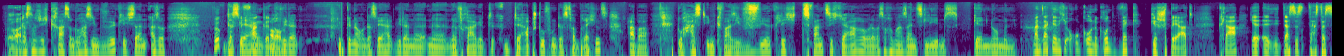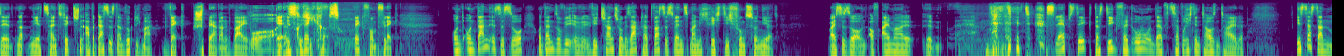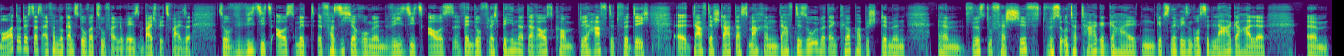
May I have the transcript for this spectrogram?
Boah, das ist natürlich krass. Und du hast ihm wirklich sein, also Wirklich das wäre auch wieder, Genau, und das wäre halt wieder eine, eine, eine Frage der Abstufung des Verbrechens. Aber du hast ihm quasi wirklich 20 Jahre oder was auch immer seines Lebens genommen. Man sagt ja nicht oh- ohne Grund weggesperrt. Klar, ja, äh, das ist das, das ist jetzt Science Fiction, aber das ist dann wirklich mal wegsperren, weil Boah, er ist richtig weg, krass. weg vom Fleck. Und, und dann ist es so, und dann so wie, wie Chan schon gesagt hat, was ist, wenn es mal nicht richtig funktioniert? Weißt du, so und auf einmal ähm, Slapstick, das Ding fällt um und der zerbricht in tausend Teile. Ist das dann Mord oder ist das einfach nur ganz doofer Zufall gewesen, beispielsweise? So, wie, wie sieht's aus mit äh, Versicherungen? Wie sieht's aus, wenn du vielleicht behindert da rauskommst? Wer haftet für dich? Äh, darf der Staat das machen? Darf der so über deinen Körper bestimmen? Ähm, wirst du verschifft? Wirst du unter Tage gehalten? Gibt's eine riesengroße Lagerhalle? Ähm,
